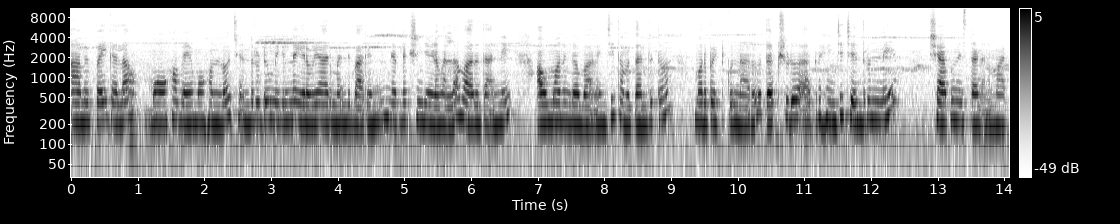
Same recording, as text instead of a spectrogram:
ఆమెపై గల మోహ వేమోహంలో చంద్రుడు మిగిలిన ఇరవై ఆరు మంది భార్యను నిర్లక్ష్యం చేయడం వల్ల వారు దాన్ని అవమానంగా భావించి తమ తండ్రితో మొరపెట్టుకున్నారు. దక్షుడు ఆగ్రహించి చంద్రుణ్ణి శాపం ఇస్తాడనమాట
